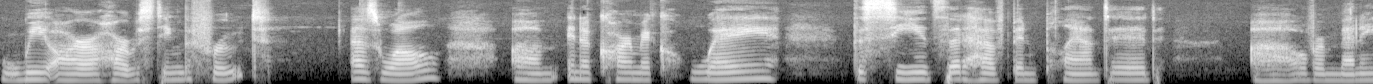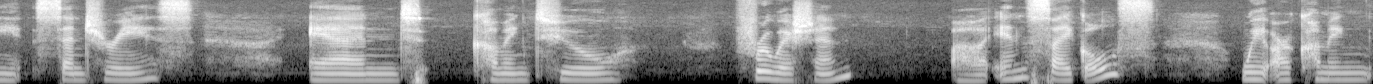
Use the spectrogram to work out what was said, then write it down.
we are harvesting the fruit as well. Um, in a karmic way, the seeds that have been planted uh, over many centuries and coming to fruition uh, in cycles. We are coming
